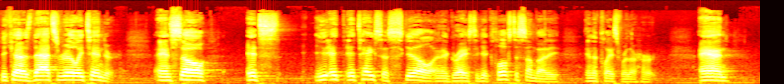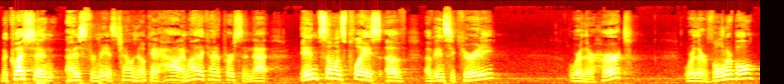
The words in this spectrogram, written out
because that's really tender. And so it's, it, it takes a skill and a grace to get close to somebody in the place where they're hurt. And the question is for me, it's challenging. Okay, how am I the kind of person that in someone's place of, of insecurity, where they're hurt, where they're vulnerable,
